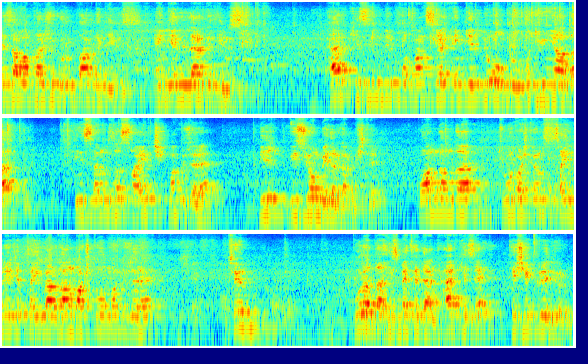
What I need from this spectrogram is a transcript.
dezavantajlı gruplar dediğimiz, engelliler dediğimiz herkesin bir potansiyel engelli olduğu bu dünyada insanımıza sahip çıkmak üzere bir vizyon belirlenmişti. Bu anlamda Cumhurbaşkanımız Sayın Recep Tayyip Erdoğan başta olmak üzere tüm burada hizmet eden herkese teşekkür ediyorum.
